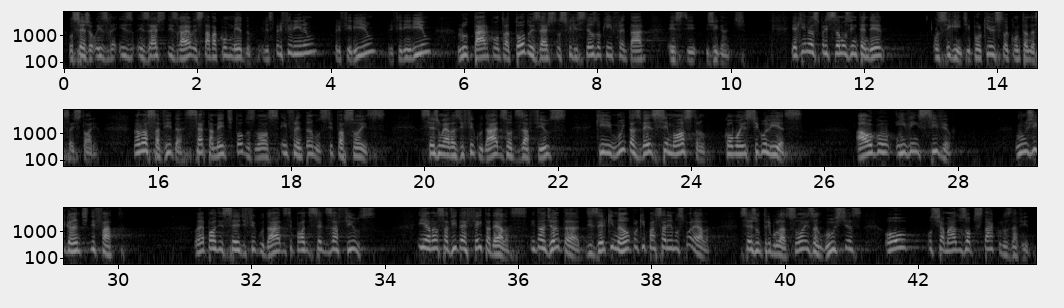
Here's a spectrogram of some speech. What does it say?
Ou seja, o exército de Israel estava com medo. Eles preferiram, preferiam, prefeririam lutar contra todo o exército dos filisteus do que enfrentar este gigante. E aqui nós precisamos entender o seguinte, e por que eu estou contando essa história? Na nossa vida, certamente todos nós enfrentamos situações, sejam elas dificuldades ou desafios, que muitas vezes se mostram como este Golias, algo invencível, um gigante de fato. Não é? Podem ser dificuldades e podem ser desafios. E a nossa vida é feita delas. E não adianta dizer que não, porque passaremos por ela. Sejam tribulações, angústias ou os chamados obstáculos da vida.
